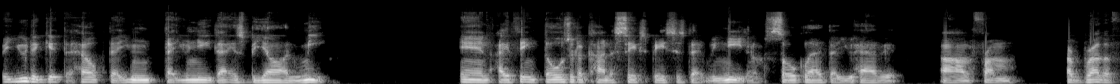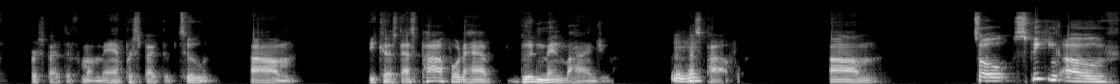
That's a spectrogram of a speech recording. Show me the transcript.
for you to get the help that you that you need that is beyond me. And I think those are the kind of safe spaces that we need. And I'm so glad that you have it um, from a brother perspective, from a man perspective too, um, because that's powerful to have good men behind you. Mm-hmm. That's powerful. Um, so speaking of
